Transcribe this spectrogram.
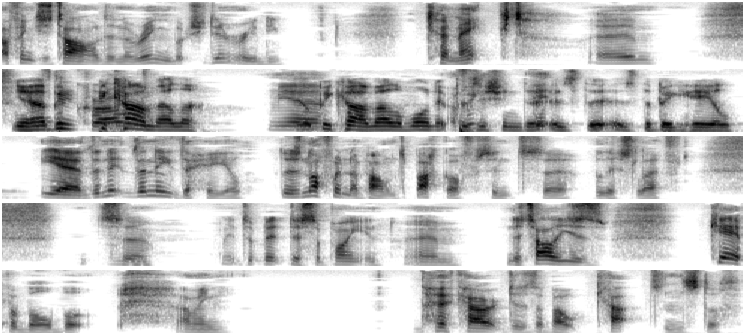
I think she's talented in the ring, but she didn't really connect. Um, yeah, it'll be, be Carmella. Yeah, it'll be Carmella, won't it? Positioned it, as the as the big heel. Yeah, they they need the heel. There's nothing to bounce back off since uh, Bliss left. It's uh, mm it's a bit disappointing. Um, Natalya's capable, but I mean, her character's about cats and stuff.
